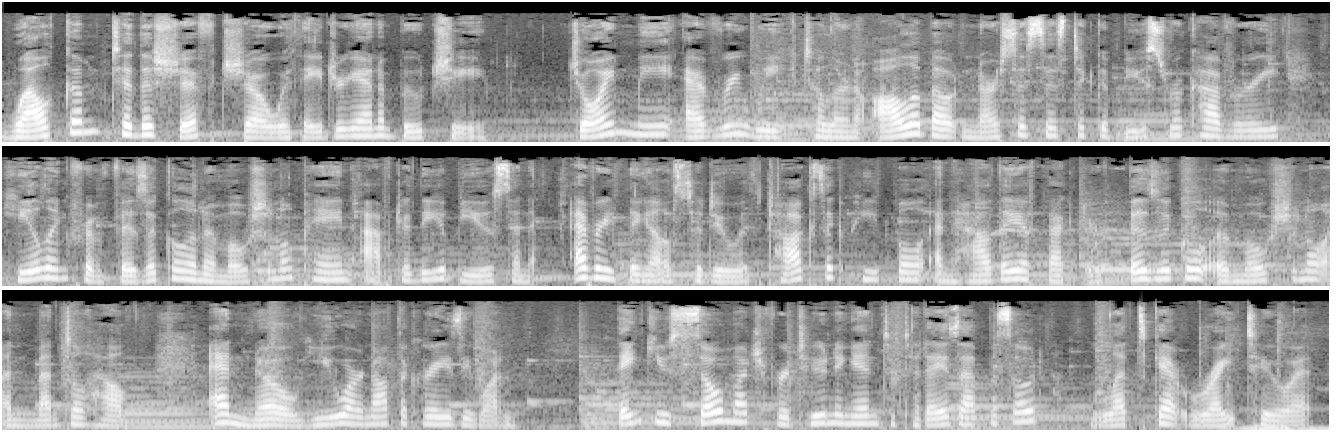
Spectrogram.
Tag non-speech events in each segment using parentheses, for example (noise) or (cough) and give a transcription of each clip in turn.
Welcome to The Shift Show with Adriana Bucci. Join me every week to learn all about narcissistic abuse recovery, healing from physical and emotional pain after the abuse, and everything else to do with toxic people and how they affect your physical, emotional, and mental health. And no, you are not the crazy one. Thank you so much for tuning in to today's episode. Let's get right to it.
